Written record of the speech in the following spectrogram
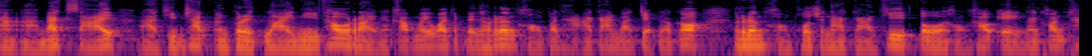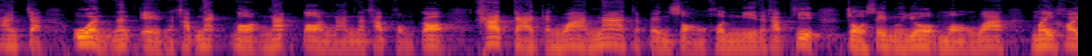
ทางอ่าแบ็กซ้ายอ่าทีมชาติอังกฤษรายนี้เท่าไหร่นะครับไม่ว่าจะเป็นเรื่องของปัญหาอาการบาดเจ็บ แล้วก็เรื่องของโภชนาการที่ตัวของเขาเองนั้นค่อนข้างจะอ้วนนั่นเองนะครับณตอนณตอนนั้นนะครับผมก็คาดการณ์กันว่าน่าจะเป็น 2 คนนี้นะครับที่โจเซมูโยมองว่าไม่ค่อย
